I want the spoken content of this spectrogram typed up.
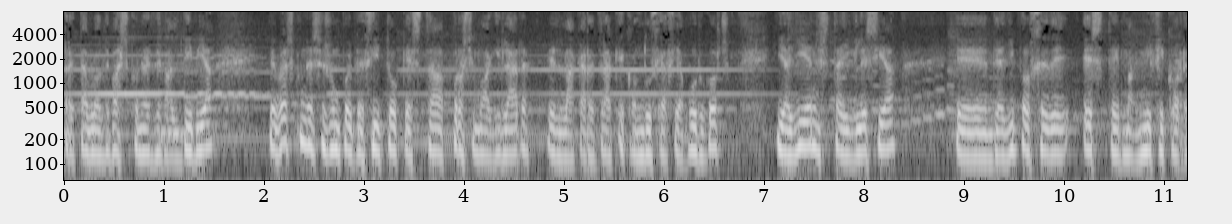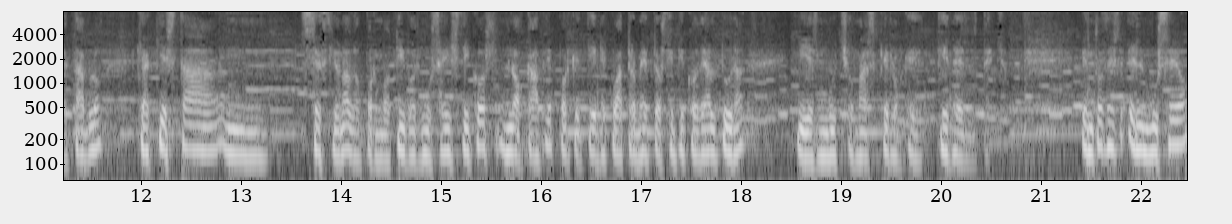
retablo de Váscones de Valdivia. El Váscones es un pueblecito que está próximo a Aguilar, en la carretera que conduce hacia Burgos, y allí en esta iglesia, eh, de allí procede este magnífico retablo, que aquí está mm, seccionado por motivos museísticos, no cabe porque tiene cuatro metros y pico de altura y es mucho más que lo que tiene el techo. Entonces el museo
